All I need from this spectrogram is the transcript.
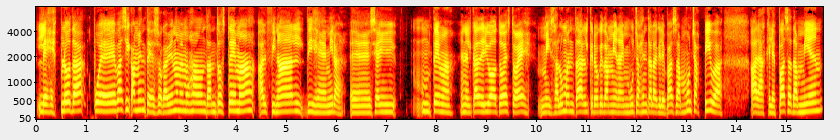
les explota. Pues básicamente eso, que habiéndome mojado en tantos temas, al final dije, mira, eh, si hay un tema en el que ha derivado todo esto es mi salud mental, creo que también hay mucha gente a la que le pasa, muchas pibas a las que les pasa también.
